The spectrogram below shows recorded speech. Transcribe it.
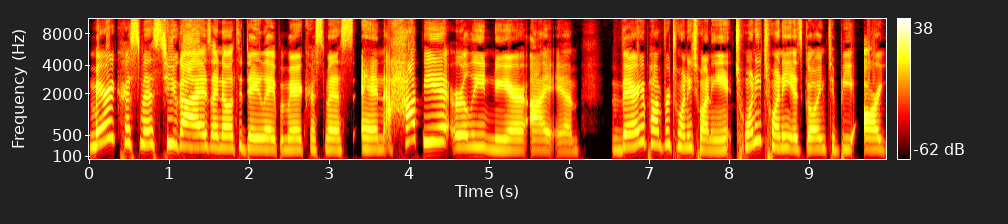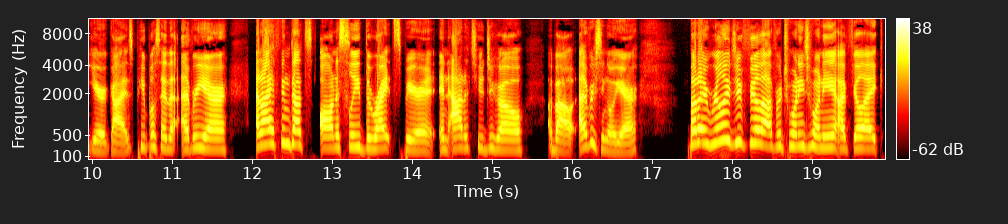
Merry Christmas to you guys. I know it's a day late, but Merry Christmas and happy early New Year. I am very pumped for 2020. 2020 is going to be our year, guys. People say that every year. And I think that's honestly the right spirit and attitude to go about every single year. But I really do feel that for 2020, I feel like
